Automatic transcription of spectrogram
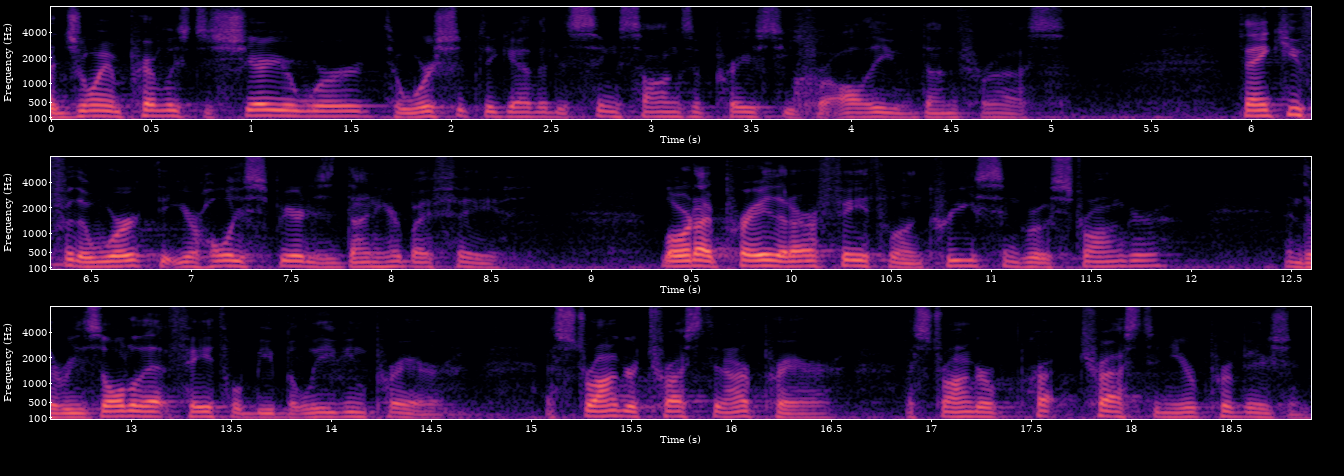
a joy and privilege to share your word, to worship together, to sing songs of praise to you for all that you've done for us. Thank you for the work that your Holy Spirit has done here by faith. Lord, I pray that our faith will increase and grow stronger, and the result of that faith will be believing prayer, a stronger trust in our prayer, a stronger pr- trust in your provision,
